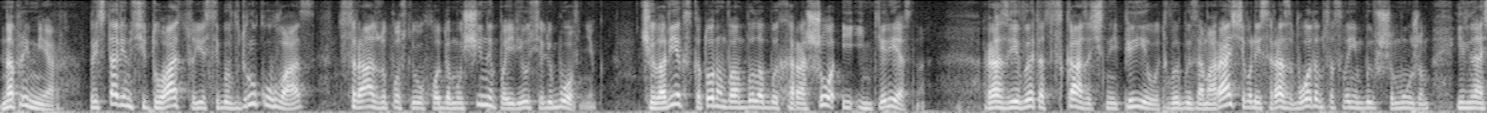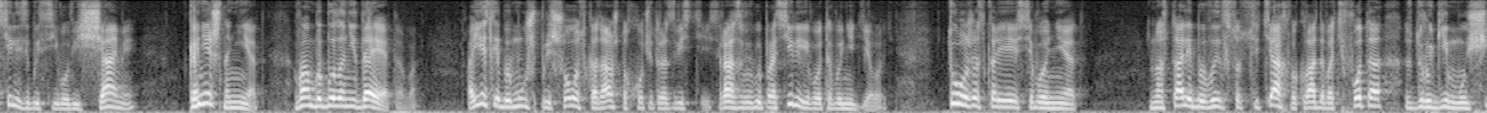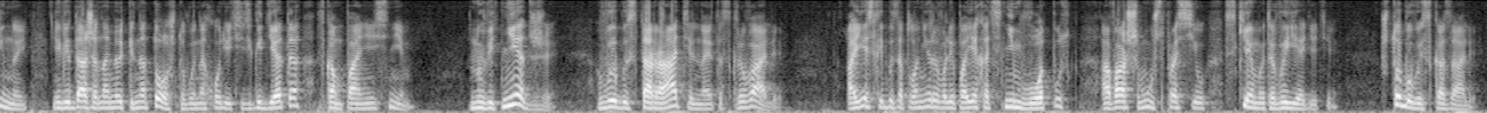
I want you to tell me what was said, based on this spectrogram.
Например, представим ситуацию, если бы вдруг у вас сразу после ухода мужчины появился любовник, человек, с которым вам было бы хорошо и интересно – Разве в этот сказочный период вы бы заморачивались разводом со своим бывшим мужем или носились бы с его вещами? Конечно, нет. Вам бы было не до этого. А если бы муж пришел и сказал, что хочет развестись, разве вы бы просили его этого не делать? Тоже, скорее всего, нет. Но стали бы вы в соцсетях выкладывать фото с другим мужчиной или даже намеки на то, что вы находитесь где-то в компании с ним? Ну ведь нет же. Вы бы старательно это скрывали. А если бы запланировали поехать с ним в отпуск, а ваш муж спросил, с кем это вы едете, что бы вы сказали?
